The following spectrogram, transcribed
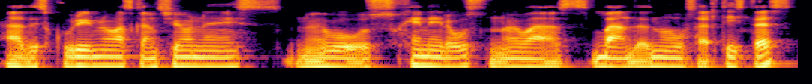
a descubrir nuevas canciones, nuevos géneros, nuevas bandas, nuevos artistas.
